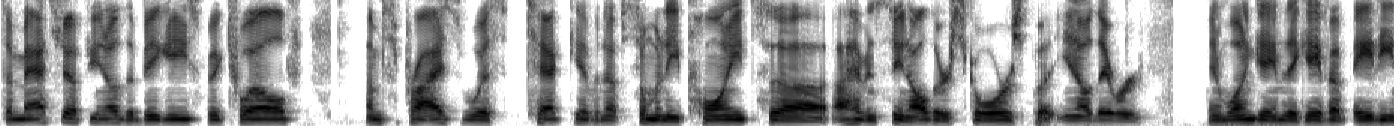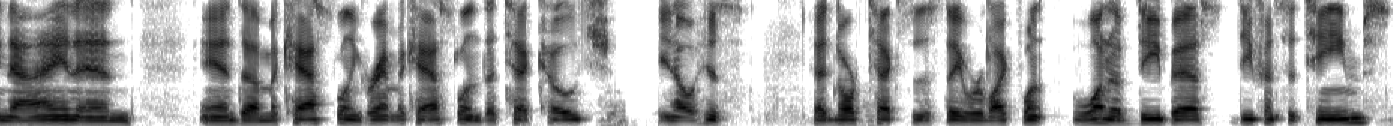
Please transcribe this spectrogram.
the matchup, you know, the Big East, Big Twelve. I'm surprised with Tech giving up so many points. Uh, I haven't seen all their scores, but you know they were in one game they gave up 89 and and uh, McCasland, Grant McCasland, the Tech coach, you know his at North Texas, they were like one one of the best defensive teams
